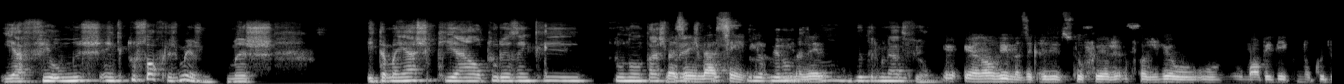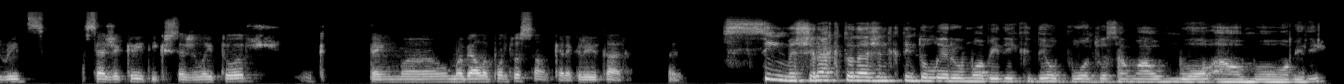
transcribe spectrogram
e há filmes em que tu sofres mesmo, mas e também acho que há alturas em que tu não estás mas ainda assim, para ver um, ainda, um, determinado filme. Eu não vi, mas acredito se tu for, fores ver o, o, o Moby Dick no Goodreads, seja críticos, seja leitores, que tem uma, uma bela pontuação, quero acreditar. Sim, mas será que toda a gente que tentou ler o Moby Dick deu pontuação ao, ao Moby Dick?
